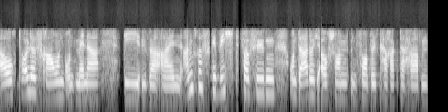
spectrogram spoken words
auch tolle Frauen und Männer, die über ein anderes Gewicht verfügen und dadurch auch schon einen Vorbildcharakter haben.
